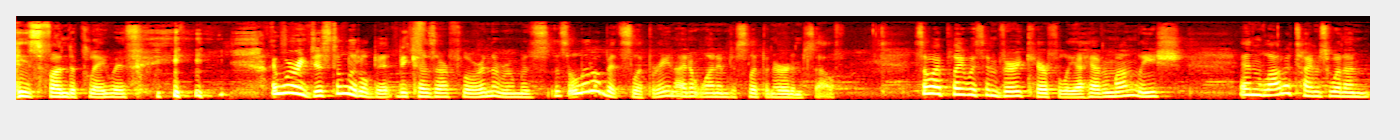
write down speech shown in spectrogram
he's fun to play with. I worry just a little bit because our floor in the room is, is a little bit slippery and I don't want him to slip and hurt himself. So I play with him very carefully. I have him on leash, and a lot of times when I'm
